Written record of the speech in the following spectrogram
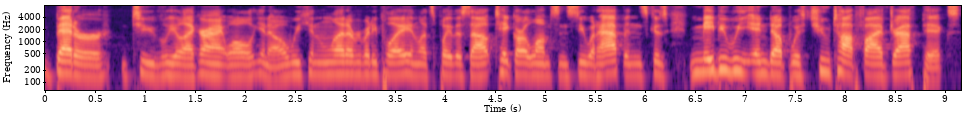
better to be like, all right, well, you know, we can let everybody play and let's play this out, take our lumps and see what happens. Cause maybe we end up with two top five draft picks.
